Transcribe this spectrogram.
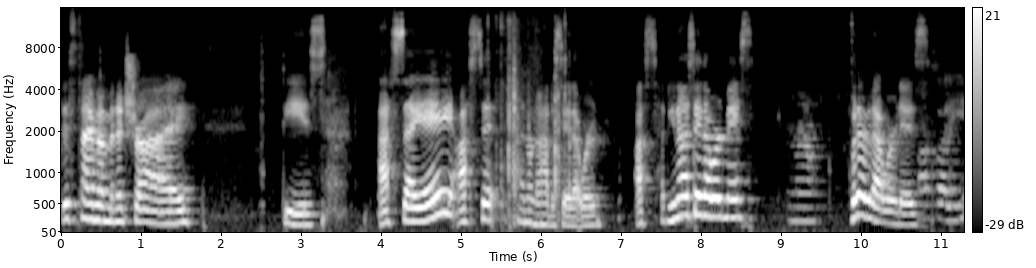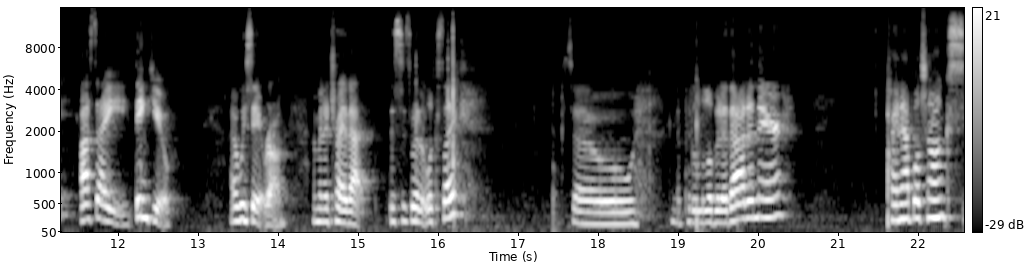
This time I'm gonna try these acai, acai, I don't know how to say that word. As, do you know how to say that word, Mace? No. Whatever that word is. Acai. Acai, thank you. I always say it wrong. I'm gonna try that. This is what it looks like. So gonna put a little bit of that in there. Pineapple chunks,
